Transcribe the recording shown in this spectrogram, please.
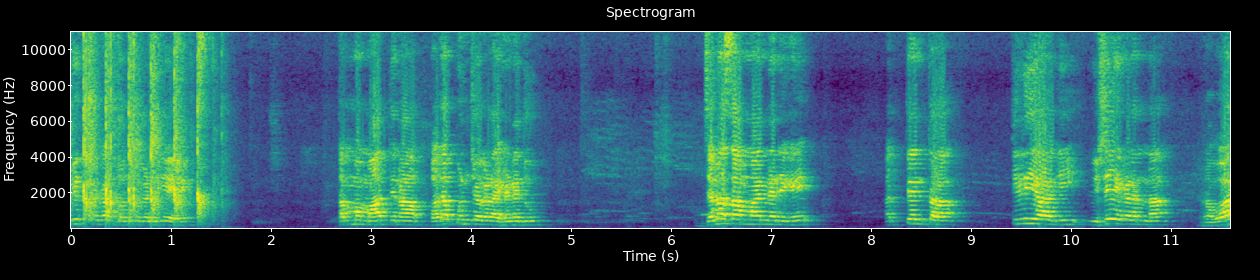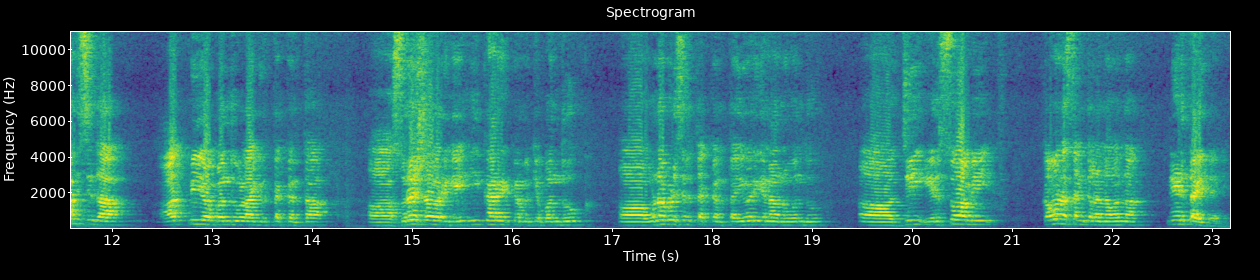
ವೀಕ್ಷಕ ಬಂಧುಗಳಿಗೆ ತಮ್ಮ ಮಾತಿನ ಪದಪುಂಜಗಳ ಹೆಣೆದು ಜನಸಾಮಾನ್ಯರಿಗೆ ಅತ್ಯಂತ ತಿಳಿಯಾಗಿ ವಿಷಯಗಳನ್ನು ರವಾನಿಸಿದ ಆತ್ಮೀಯ ಬಂಧುಗಳಾಗಿರ್ತಕ್ಕಂಥ ಸುರೇಶ್ ಅವರಿಗೆ ಈ ಕಾರ್ಯಕ್ರಮಕ್ಕೆ ಬಂದು ಉಣಬಡಿಸಿರ್ತಕ್ಕಂಥ ಇವರಿಗೆ ನಾನು ಒಂದು ಜಿ. ಎರಸ್ವಾಮಿ ಕವನ ಸಂಕಲನವನ್ನು ನೀಡ್ತಾ ಇದ್ದೇನೆ.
